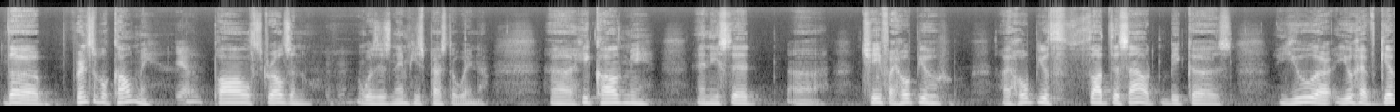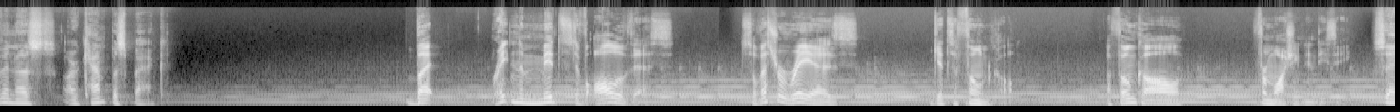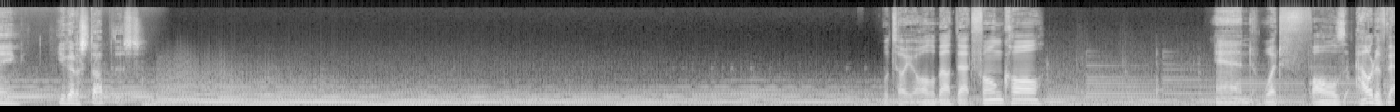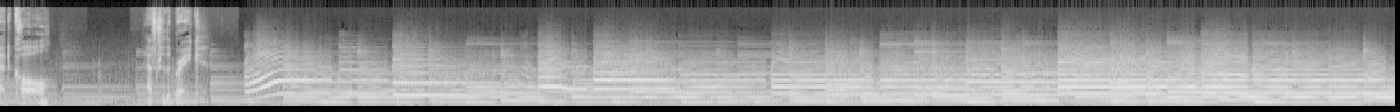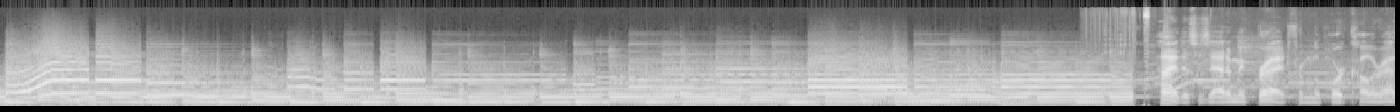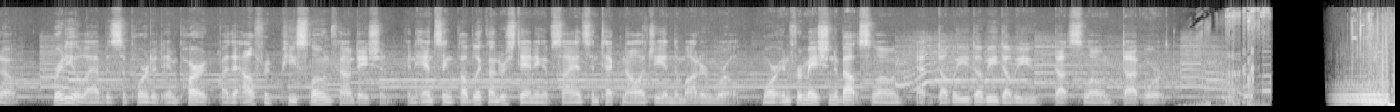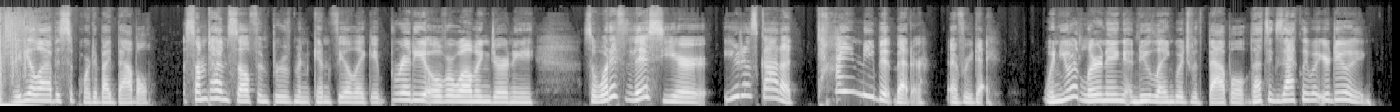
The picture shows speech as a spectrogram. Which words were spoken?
The principal called me. Yeah. Paul Strelzin mm-hmm. was his name. He's passed away now. Uh, he called me and he said, uh, "Chief, I hope you, I hope you th- thought this out because." You are you have given us our campus back. But right in the midst of all of this, Sylvester Reyes gets a phone call. A phone call from Washington D.C. saying, "You got to stop this." We'll tell you all about that phone call and what falls out of that call after the break. Hi, this is Adam McBride from LaPorte, Colorado. Radiolab is supported in part by the Alfred P. Sloan Foundation, enhancing public understanding of science and technology in the modern world. More information about Sloan at www.sloan.org. Radiolab is supported by Babbel. Sometimes self-improvement can feel like a pretty overwhelming journey. So what if this year you just got a tiny bit better every day? When you're learning a new language with Babbel, that's exactly what you're doing.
